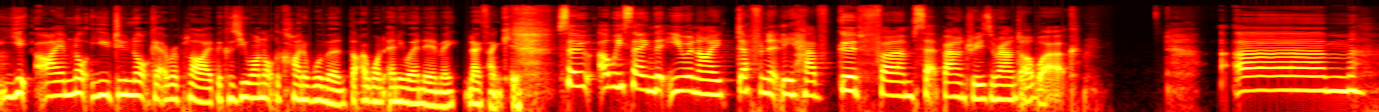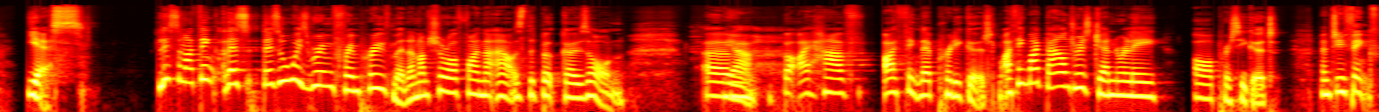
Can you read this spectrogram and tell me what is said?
Yeah. you, I am not. You do not get a reply because you are not the kind of woman that I want anywhere near me. No, thank you. So are we saying that you and I definitely have good, firm, set boundaries around our work? Um, yes. Listen, I think there's there's always room for improvement, and I'm sure I'll find that out as the book goes on. Um, Yeah. But I have, I think they're pretty good. I think my boundaries generally are pretty good. And do you think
